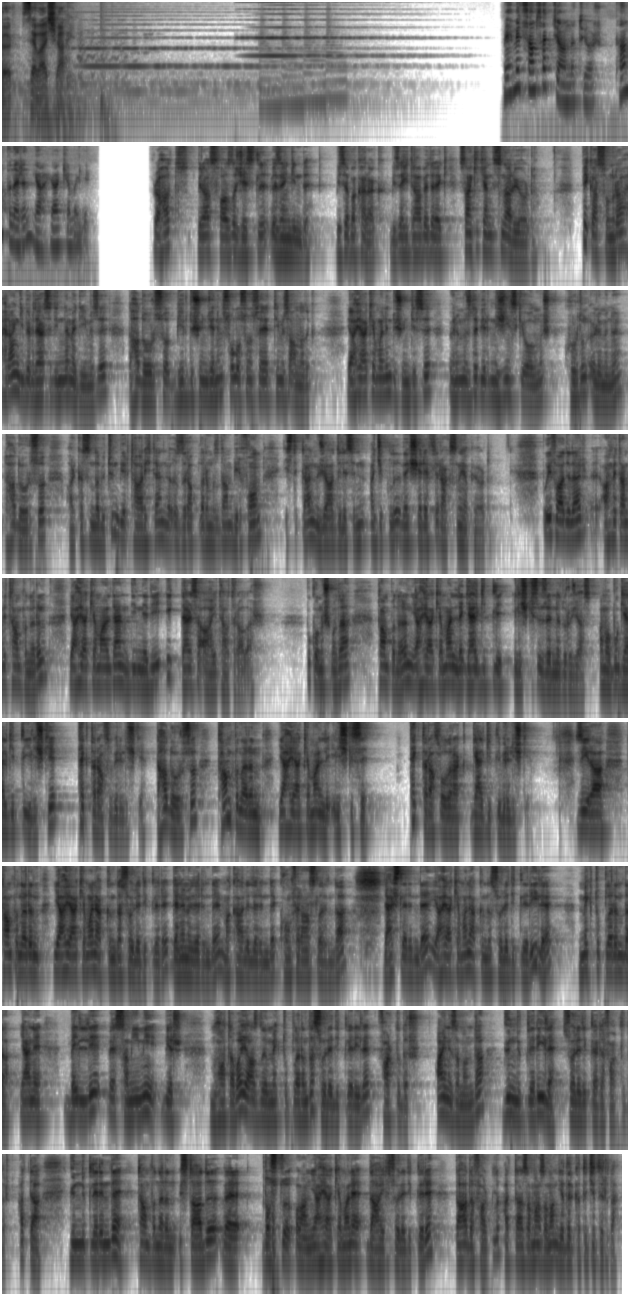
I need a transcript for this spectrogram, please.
Editör Seval Şahin Mehmet Samsakçı anlatıyor. Tanpınar'ın Yahya Kemal'i. Rahat, biraz fazla jestli ve zengindi. Bize bakarak, bize hitap ederek sanki kendisini arıyordu. Pek az sonra herhangi bir dersi dinlemediğimizi, daha doğrusu bir düşüncenin solosunu seyrettiğimizi anladık. Yahya Kemal'in düşüncesi önümüzde bir Nijinsky olmuş, kurdun ölümünü, daha doğrusu arkasında bütün bir tarihten ve ızdıraplarımızdan bir fon, istiklal mücadelesinin acıklı ve şerefli raksını yapıyordu. Bu ifadeler e, Ahmet Hamdi Tanpınar'ın Yahya Kemal'den dinlediği ilk derse ait hatıralar. Bu konuşmada Tanpınar'ın Yahya Kemal ile gelgitli ilişkisi üzerine duracağız. Ama bu gelgitli ilişki tek taraflı bir ilişki. Daha doğrusu Tanpınar'ın Yahya Kemal ile ilişkisi tek taraflı olarak gelgitli bir ilişki. Zira Tanpınar'ın Yahya Kemal hakkında söyledikleri denemelerinde, makalelerinde, konferanslarında, derslerinde Yahya Kemal hakkında söyledikleriyle mektuplarında yani belli ve samimi bir muhataba yazdığı mektuplarında söyledikleriyle farklıdır. Aynı zamanda günlükleriyle söyledikleri de farklıdır. Hatta günlüklerinde Tanpınar'ın üstadı ve dostu olan Yahya Kemal'e dair söyledikleri daha da farklı hatta zaman zaman yadırgatıcıdır da.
